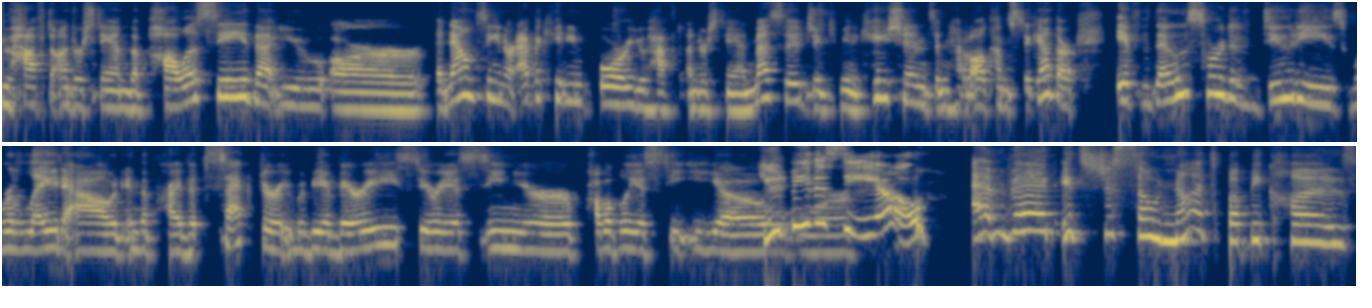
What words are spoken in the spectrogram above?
you have to understand the policy that you are announcing or advocating for. You have to understand message and communications and how it all comes together. If those sort of duties were laid out in the private sector, it would be a very serious senior, probably a CEO. You'd be the E CEO. and then it's just so nuts. But because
